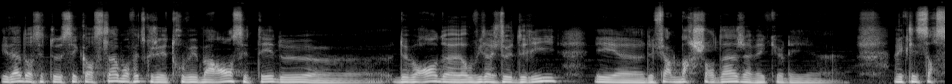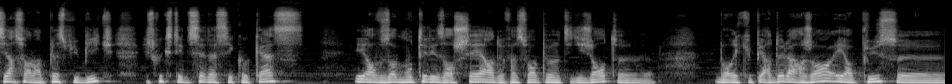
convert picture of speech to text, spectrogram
Et là, dans cette séquence-là, moi, en fait, ce que j'avais trouvé marrant, c'était de, de me rendre au village de Dri et de faire le marchandage avec les, sorcières sur la place publique. Je trouvais que c'était une scène assez cocasse. Et en faisant monter les enchères de façon un peu intelligente, euh, on récupère de l'argent et en plus euh,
